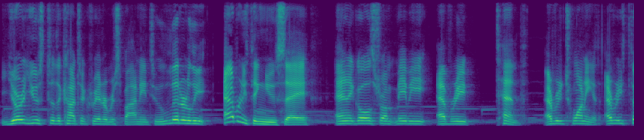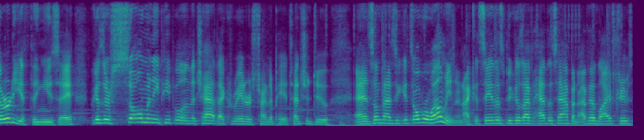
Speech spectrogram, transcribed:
you're used to the content creator responding to literally everything you say. And it goes from maybe every 10th every 20th, every 30th thing you say, because there's so many people in the chat that creators trying to pay attention to. And sometimes it gets overwhelming. And I can say this because I've had this happen. I've had live streams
